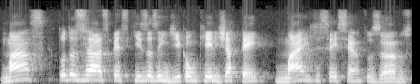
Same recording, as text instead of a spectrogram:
Mas todas as pesquisas indicam que ele já tem mais de 600 anos.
